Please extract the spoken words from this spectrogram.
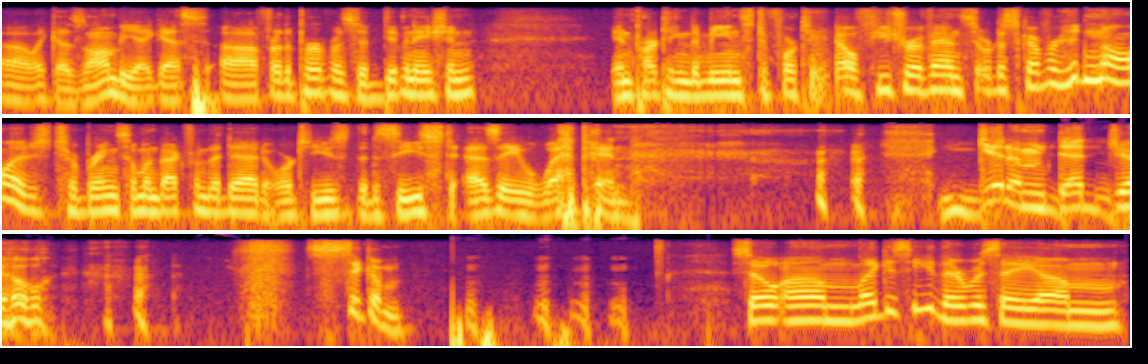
uh, like a zombie, I guess, uh, for the purpose of divination, imparting the means to foretell future events or discover hidden knowledge to bring someone back from the dead or to use the deceased as a weapon. Get him, Dead Joe. Sick him. so, um, Legacy, there was a um,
